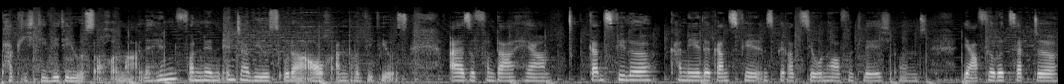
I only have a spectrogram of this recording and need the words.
packe ich die Videos auch immer alle hin von den Interviews oder auch andere Videos. Also von daher ganz viele Kanäle, ganz viel Inspiration hoffentlich und ja, für Rezepte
